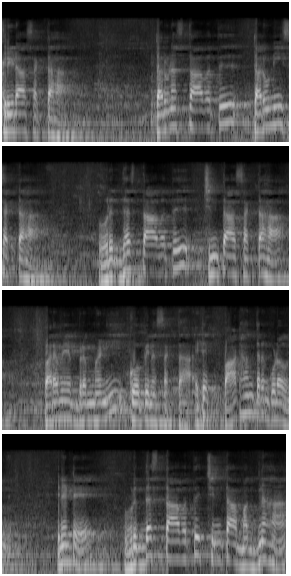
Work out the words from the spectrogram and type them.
క్రీడాసక్త. తరుణస్తావత్ తరుణీసక్త. వృద్ధస్తావత్ చింతాసక్త. పరమే బ్రహ్మణి కోపిన సక్త. అంటే పాఠాంతరం కూడా ఉంది. ఏంటంటే వృద్ధస్తావత్ చింత మగ్న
